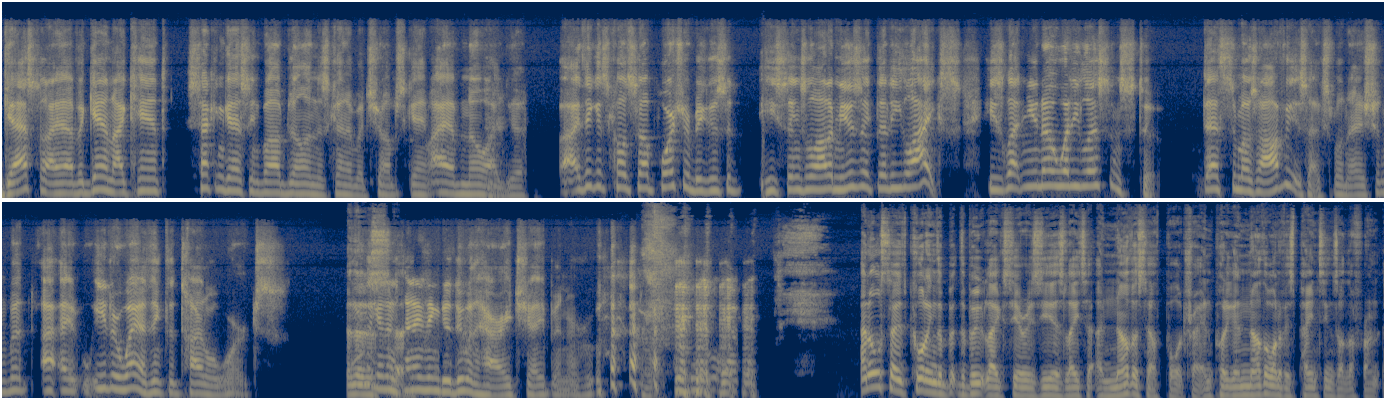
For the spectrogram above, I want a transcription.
guess I have. Again, I can't second guessing Bob Dylan is kind of a chumps game. I have no mm-hmm. idea. I think it's called self portrait because it, he sings a lot of music that he likes. He's letting you know what he listens to. That's the most obvious explanation, but I, I, either way, I think the title works. I don't think it has anything to do with Harry Chapin or who. and also calling the the bootleg series years later another self portrait and putting another one of his paintings on the front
